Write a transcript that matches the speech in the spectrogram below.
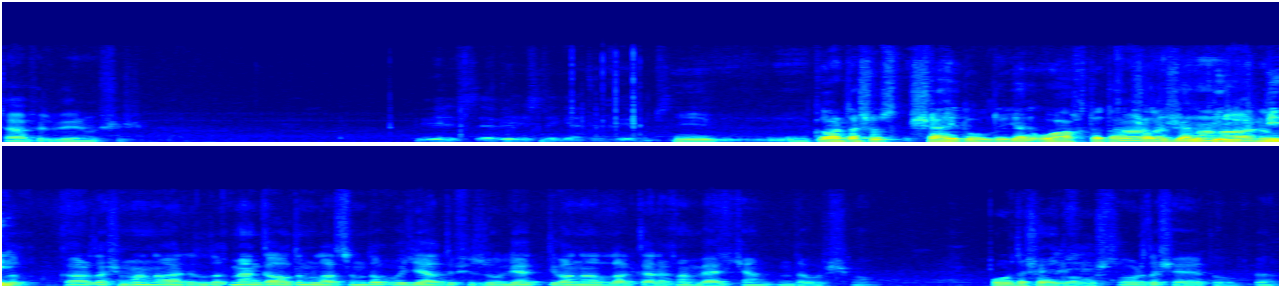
təhvil vermişik. Verirsə, verirsə gətirib vermişsin. E, qardaşınız şəhid oldu. Yəni o haqqda danışardıq. Yəni bir, bir. Qardaşımla ayrıldıq. Mən qaldım Laçında. O gəldi Füzuliyə Divanallar Qaraxan Vəli kəndində vuruşma. orada şəhid olmuşdu. Orada şəhid oldu. Bəli.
